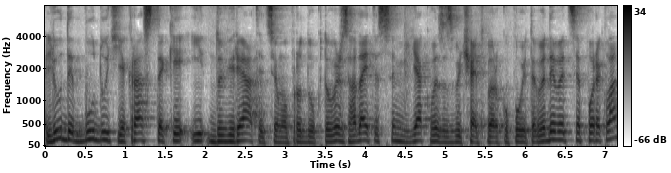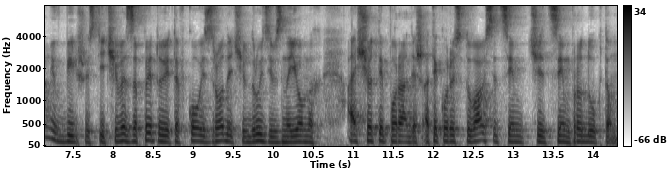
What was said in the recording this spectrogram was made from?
Люди будуть якраз таки і довіряти цьому продукту. Ви ж згадайте самі, як ви зазвичай тепер купуєте. Ви дивитеся по рекламі в більшості, чи ви запитуєте в когось з родичів, друзів, знайомих, а що ти порадиш? А ти користувався цим чи цим продуктом?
